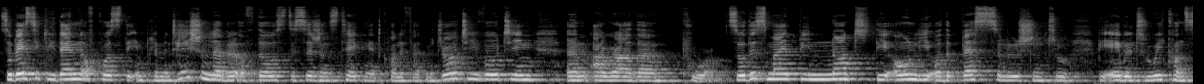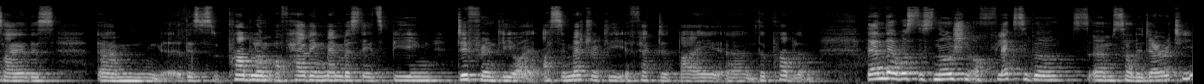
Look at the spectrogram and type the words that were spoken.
So basically, then, of course, the implementation level of those decisions taken at qualified majority voting um, are rather poor. So this might be not the only or the best solution to be able to reconcile this. Um, this problem of having member states being differently or asymmetrically affected by uh, the problem. Then there was this notion of flexible um, solidarity,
